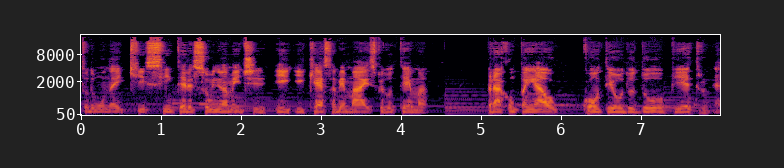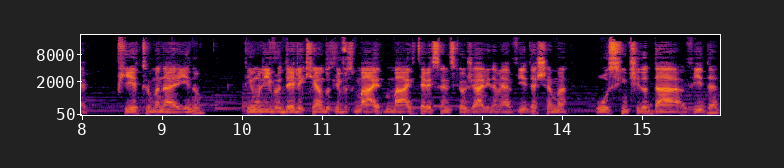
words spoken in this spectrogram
todo mundo aí que se interessou minimamente e, e quer saber mais pelo tema para acompanhar o conteúdo do Pietro. É Pietro Manarino. Tem um livro dele que é um dos livros mais, mais interessantes que eu já li na minha vida, chama O Sentido da Vida.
